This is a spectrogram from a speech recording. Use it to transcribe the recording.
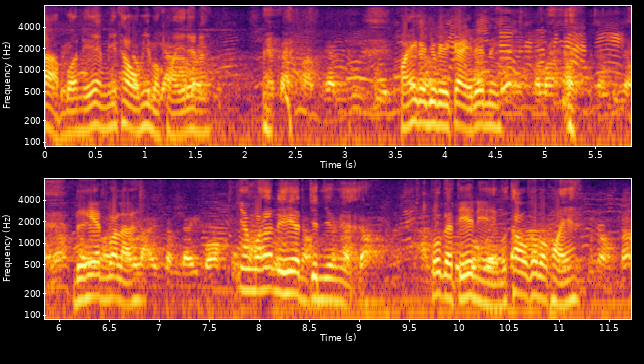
ลาบบอลนี้มีเท่ามีบักหอยได้นะนะครับยนหอยก็อยู่ใกลๆได้หนึง ได้เฮ็ดบ่ล่ะยังบ่ทันได้เฮ็ดกินอยู่แม่ปกตินี่บ่เท่ากับบักหอยพี่น้องครั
